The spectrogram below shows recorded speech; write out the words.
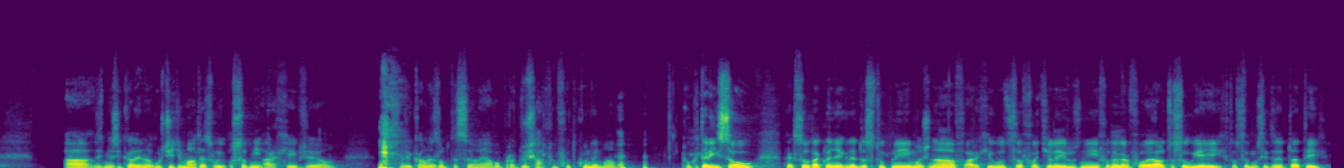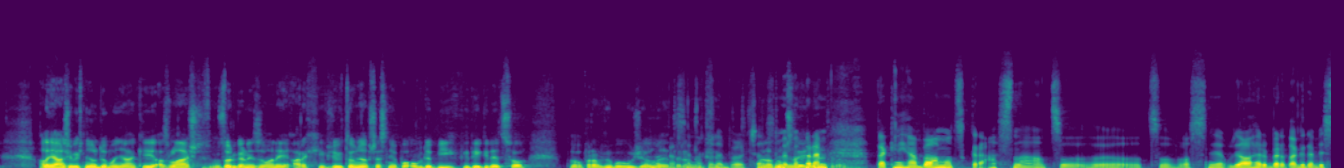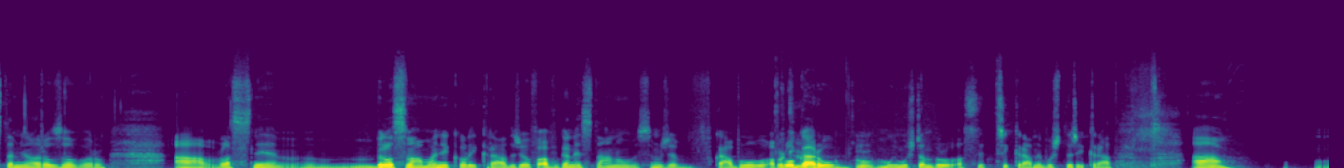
A když mi říkali, no určitě máte svůj osobní archiv, že jo? Já jsem říkal, nezlobte se, ale já opravdu žádnou fotku nemám který jsou, tak jsou takhle někde dostupný, možná hmm. v archivu, co fotili hmm. různí fotografové, hmm. ale to jsou jejich, to se musíte zeptat jich. Ale já, že bych měl doma nějaký, a zvlášť zorganizovaný archiv, že bych to měl přesně po obdobích, kdy, kde, co, to opravdu bohužel no, ne. Teda, na to nebyl čas. Mimochodem, ta kniha byla moc krásná, co, co vlastně udělal Herbert a kde vy jste měl rozhovor a vlastně mm, byl s váma několikrát, že jo, v Afganistánu, myslím, že v Kábulu a v Logaru. No. Můj muž tam byl asi třikrát nebo čtyřikrát. A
